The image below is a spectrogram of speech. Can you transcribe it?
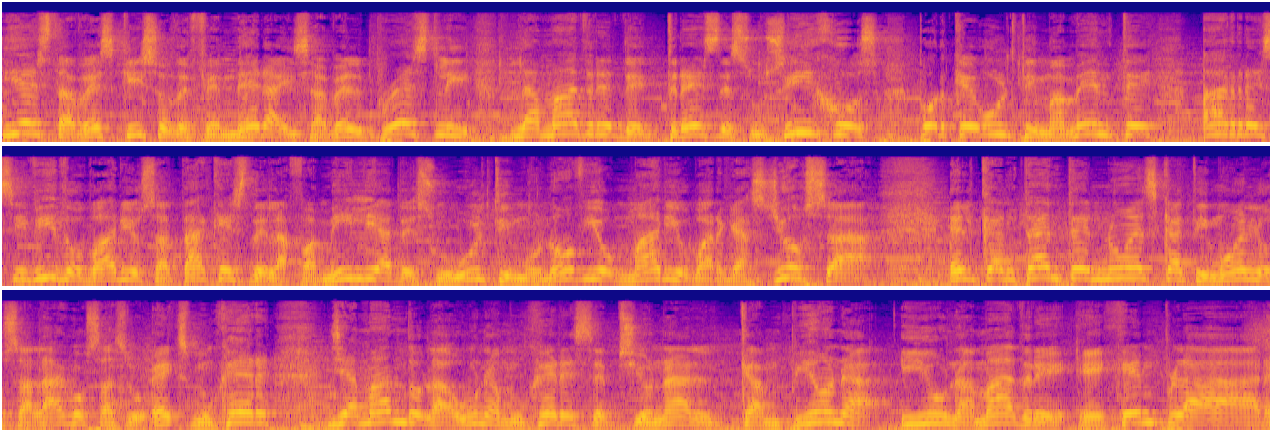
y esta vez quiso defender a Isabel Presley, la madre de tres de sus hijos, porque últimamente ha recibido varios ataques de la familia de su último novio Mario Vargas Llosa. El cantante no escatimó en los halagos a su exmujer, llamándola una mujer excepcional, campeona y una madre ejemplar.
